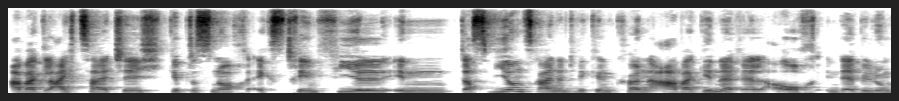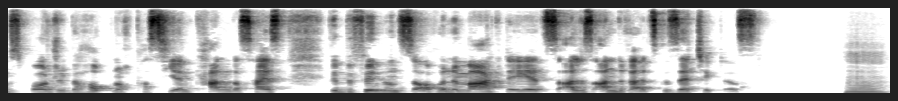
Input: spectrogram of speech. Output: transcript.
aber gleichzeitig gibt es noch extrem viel, in das wir uns reinentwickeln können, aber generell auch in der Bildungsbranche überhaupt noch passieren kann. Das heißt, wir befinden uns uns auch in einem Markt, der jetzt alles andere als gesättigt ist. Mhm.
